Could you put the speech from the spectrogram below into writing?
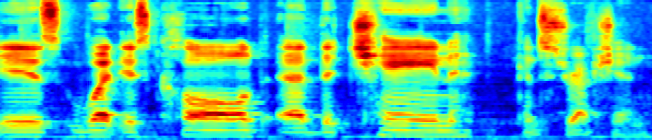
is what is called uh, the chain construction.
